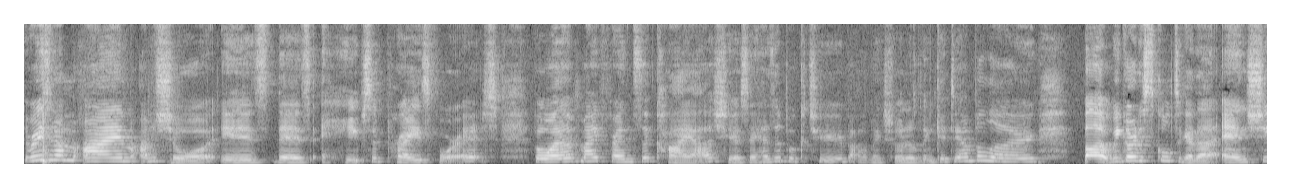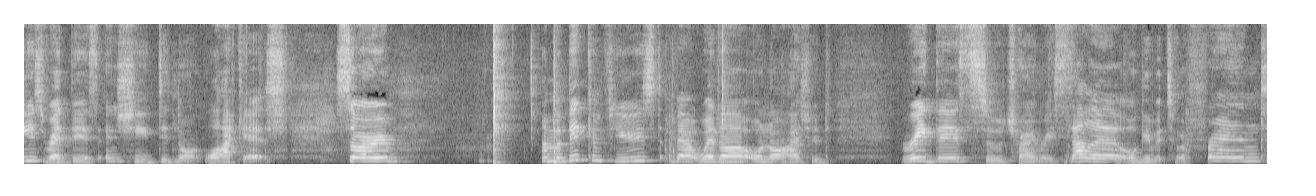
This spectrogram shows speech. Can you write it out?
the reason I'm, I'm unsure is there's heaps of praise for it, but one of my friends, Zakiya, she also has a booktube, I'll make sure to link it down below, but we go to school together, and she's read this, and she did not like it. So, I'm a bit confused about whether or not I should read this or try and resell it or give it to a friend.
